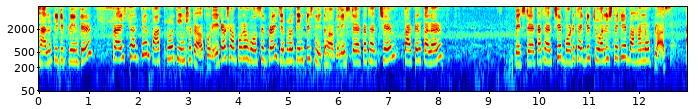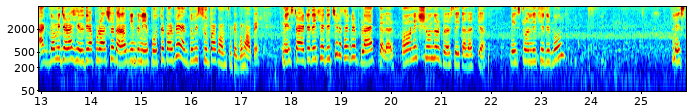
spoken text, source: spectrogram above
হ্যালো কিটি প্রিন্টের প্রাইস থাকবে মাত্র তিনশো টাকা করে। এটাও সম্পূর্ণ হোলসেল প্রাইস যে কোনো তিন পিস নিতে হবে। নেক্সট একটা থাকছে পার্পেল কালার নেক্সট একা থাকছে বডি থাকবে চুয়াল্লিশ থেকে বাহান্ন প্লাস একদমই যারা হেলদি আপুরা আছে, তারাও কিন্তু নিয়ে পড়তে পারবে, একদমই সুপার কমফোর্টেবল হবে। নেক্সট আইটা দেখিয়ে দিচ্ছি, এটা থাকবে ব্ল্যাক কালার অনেক সুন্দর ফেয়ার্স এই কালারটা নেক্সট ওয়ান দেখিয়ে দেব। নেক্সট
